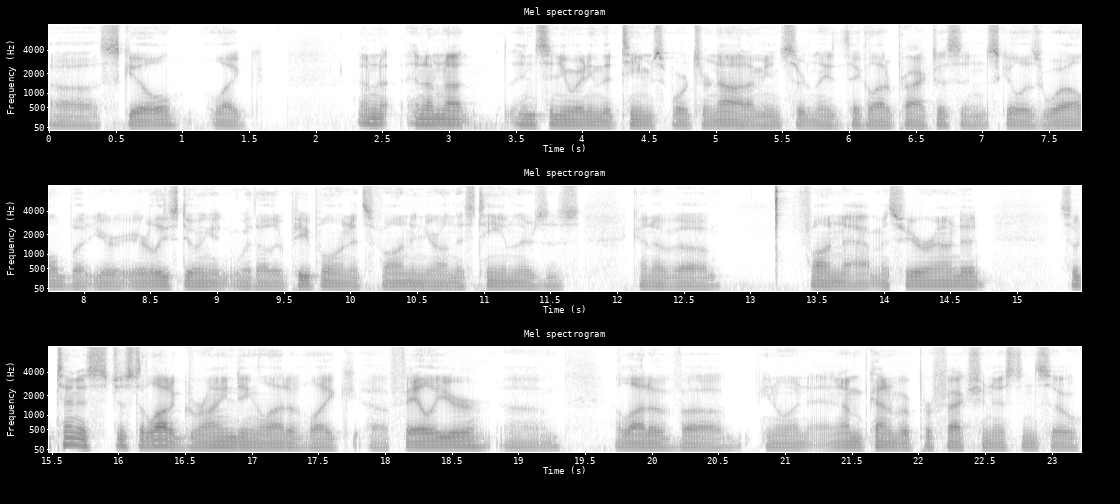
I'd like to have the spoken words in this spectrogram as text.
uh, skill. Like, I'm not, and I'm not insinuating that team sports are not. I mean, certainly they take a lot of practice and skill as well, but you're you're at least doing it with other people, and it's fun, and you're on this team. There's this kind of a fun atmosphere around it. So tennis, just a lot of grinding, a lot of like uh, failure, um, a lot of uh, you know, and, and I'm kind of a perfectionist, and so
